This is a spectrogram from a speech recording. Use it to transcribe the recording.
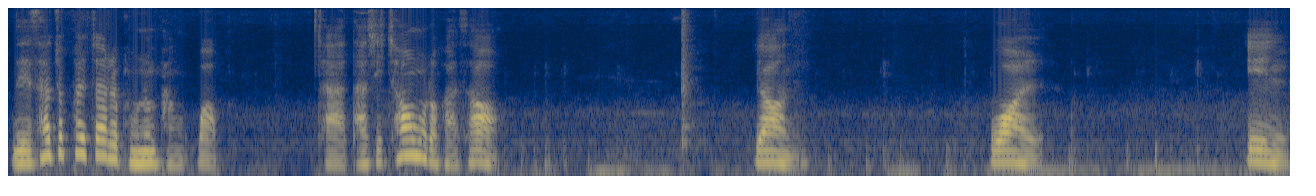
내 사주팔자를 보는 방법 자 다시 처음으로 가서 연, 월, 일,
